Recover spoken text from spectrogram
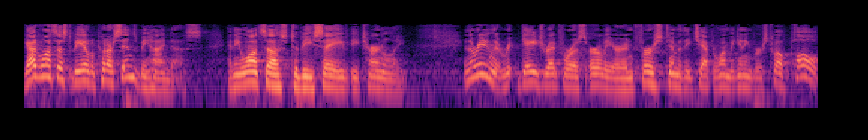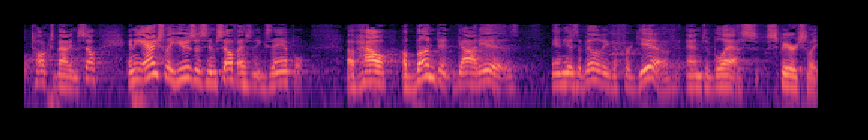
God wants us to be able to put our sins behind us and he wants us to be saved eternally. In the reading that Gage read for us earlier in 1 Timothy chapter 1 beginning verse 12, Paul talks about himself and he actually uses himself as an example of how abundant God is in his ability to forgive and to bless spiritually.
